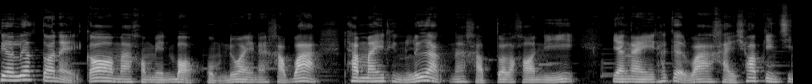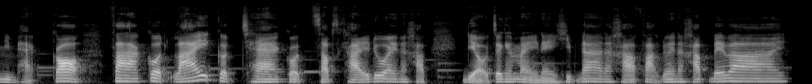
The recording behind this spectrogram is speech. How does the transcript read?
พื่อนๆเลือกตัวไหนก็มาคอมเมนต์บอกผมด้วยนะครับว่าทำไมถึงเลือกนะครับตัวละครนี้ ยังไงถ้าเกิดว่าใครชอบกินชินอิมแพกก็ฝากกดไลค์กดแชร์ กด Subscribe ด้วยนะครับ เดี๋ยวเจอกันใหม่ในคลิปหน้านะครับ ฝากด้วยนะครับ บ๊ายบาย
